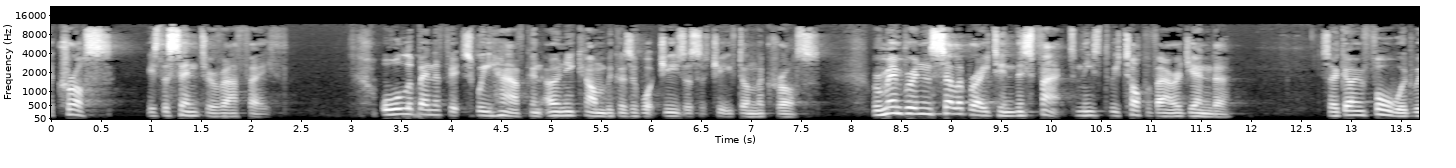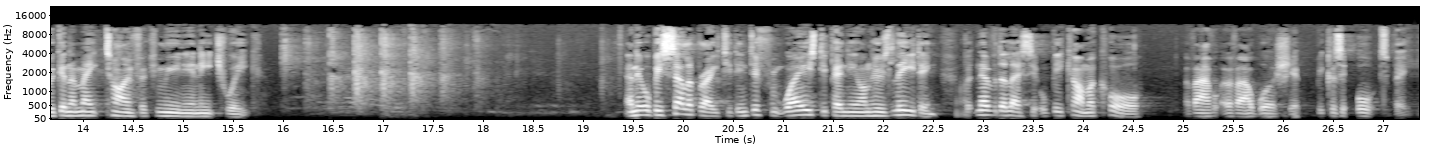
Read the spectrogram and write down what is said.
The cross is the center of our faith. All the benefits we have can only come because of what Jesus achieved on the cross. Remembering and celebrating this fact needs to be top of our agenda. So going forward, we're going to make time for communion each week. And it will be celebrated in different ways depending on who's leading, but nevertheless it will become a core of our, of our worship because it ought to be.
